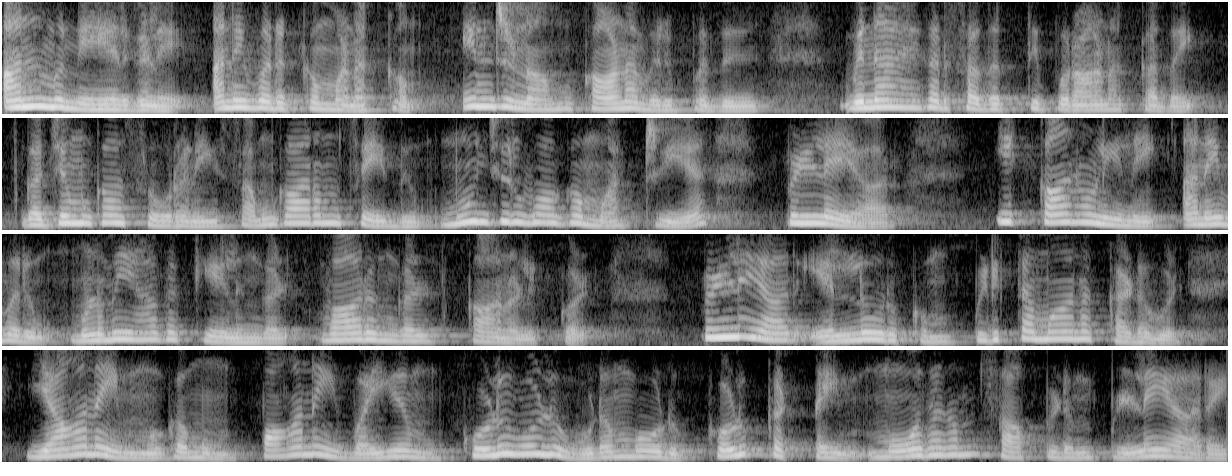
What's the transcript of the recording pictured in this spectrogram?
அன்பு நேயர்களே அனைவருக்கும் வணக்கம். இன்று நாம் காணவிருப்பது விநாயகர் சதுர்த்தி புராணக் கதை. கஜமுகா சூரனை சம்காரம் செய்து மூஞ்சுருவாக மாற்றிய பிள்ளையார். இக்காணொளியினை அனைவரும் முழுமையாக கேளுங்கள் வாருங்கள் காணொளிக்குள். பிள்ளையார் எல்லோருக்கும் பிடித்தமான கடவுள். யானை முகமும் பானை வயிறும் கொழு கொழு உடம்போடு கொழுக்கட்டை மோதகம் சாப்பிடும் பிள்ளையாரை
